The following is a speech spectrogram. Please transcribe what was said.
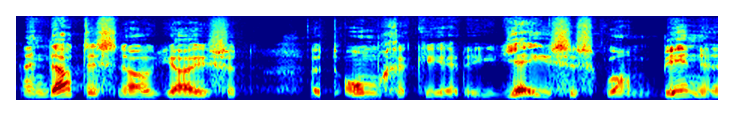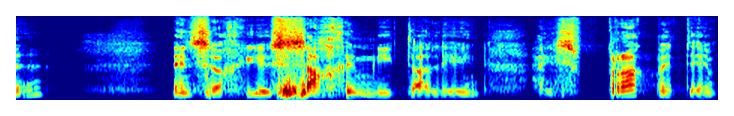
En dat is nou juist het, het omgekeerde. Jezus kwam binnen en je zag hem niet alleen, hij sprak met hem,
